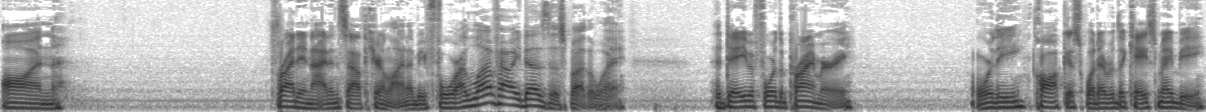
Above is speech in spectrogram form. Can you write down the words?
on Friday night in South Carolina before. I love how he does this, by the way. The day before the primary or the caucus, whatever the case may be,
